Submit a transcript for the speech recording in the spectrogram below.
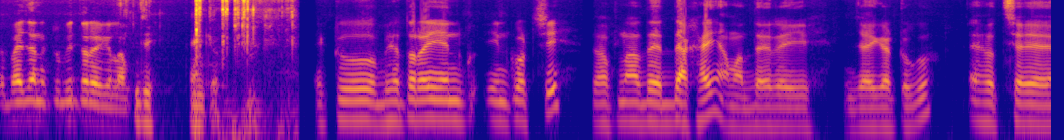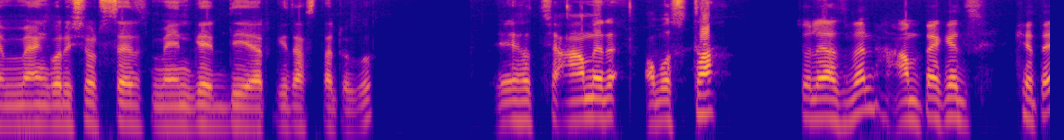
তো ভাইজান একটু ভিতরে গেলাম। জি থ্যাংক ইউ একটু ভেতরে ইন করছি। তো আপনাদের দেখাই আমাদের এই জায়গাটুকু। এ হচ্ছে ম্যাঙ্গো রিসোর্টস এর মেইন গেট দিয়ে আর কি রাস্তাটুকু। এ হচ্ছে আমের অবস্থা। চলে আসবেন আম প্যাকেজ খেতে।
